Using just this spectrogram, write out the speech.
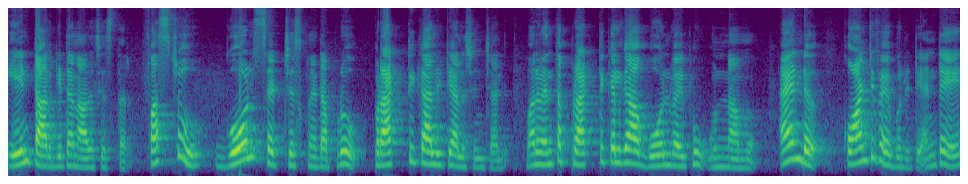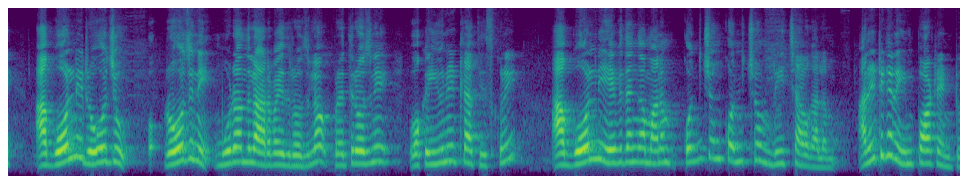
ఏం టార్గెట్ అని ఆలోచిస్తారు? ఫస్ట్ గోల్ సెట్ చేసుకునేటప్పుడు ప్రాక్టికాలిటీ ఆలోచించాలి. మనం ఎంత ప్రాక్టికల్గా ఆ గోల్ వైపు ఉన్నాము? అండ్ క్వాంటిఫైబిలిటీ అంటే ఆ గోల్ని రోజు రోజుని మూడు వందల అరవై ఐదు రోజుల్లో ప్రతిరోజుని ఒక యూనిట్లా తీసుకుని ఆ గోల్ని ఏ విధంగా మనం కొంచెం కొంచెం రీచ్ అవ్వగలం అన్నిటికన్నా ఇంపార్టెంట్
